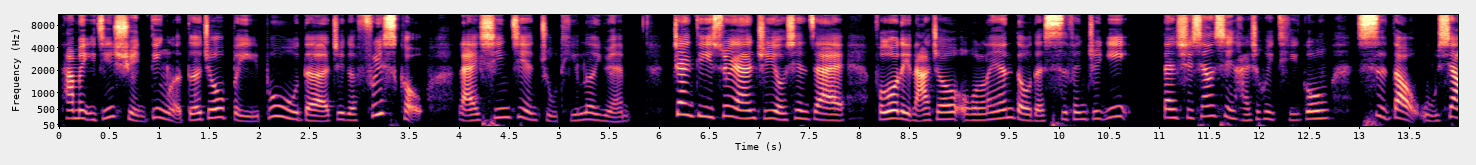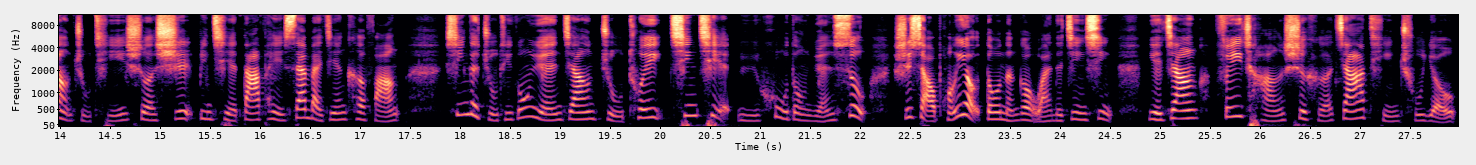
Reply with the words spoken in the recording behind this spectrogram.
他们已经选定了德州北部的这个 Frisco 来新建主题乐园。占地虽然只有现在佛罗里达州 Orlando 的四分之一。但是相信还是会提供四到五项主题设施，并且搭配三百间客房。新的主题公园将主推亲切与互动元素，使小朋友都能够玩得尽兴，也将非常适合家庭出游。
